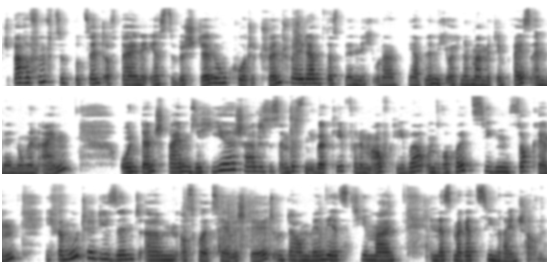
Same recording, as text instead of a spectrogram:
Spare 15% auf deine erste Bestellung. Code TrendTrader. Das blende ich oder ja, blende ich euch nochmal mit den Preiseinblendungen ein. Und dann schreiben sie hier, schade, es ist ein bisschen überklebt von dem Aufkleber, unsere holzigen Socken. Ich vermute, die sind ähm, aus Holz hergestellt und darum werden wir jetzt hier mal in das Magazin reinschauen.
